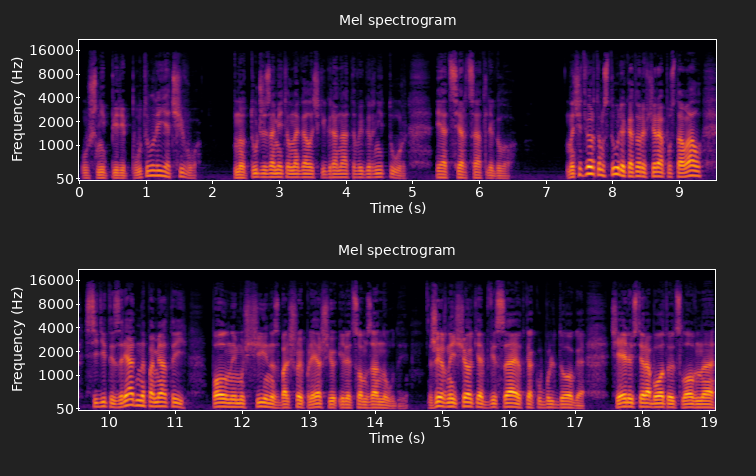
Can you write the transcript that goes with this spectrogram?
Уж не перепутал ли я чего? Но тут же заметил на галочке гранатовый гарнитур, и от сердца отлегло. На четвертом стуле, который вчера пустовал, сидит изрядно помятый полный мужчина с большой плешью и лицом зануды. Жирные щеки обвисают, как у бульдога, челюсти работают, словно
